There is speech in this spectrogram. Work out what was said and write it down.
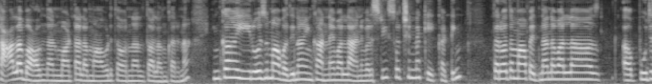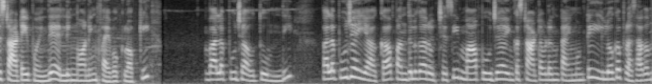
చాలా బాగుందన్నమాట అలా మామిడి తోరణాలతో అలంకరణ. ఇంకా ఈరోజు మా వదిన ఇంకా అన్నయ్య వాళ్ళ యానివర్సరీ సో చిన్న కేక్ కటింగ్ తర్వాత మా పెద్దనాన్న వాళ్ళ పూజ స్టార్ట్ అయిపోయింది ఎర్లీ మార్నింగ్ ఫైవ్ ఓ క్లాక్కి. వాళ్ళ పూజ అవుతూ ఉంది. వాళ్ళ పూజ అయ్యాక పందులు గారు వచ్చేసి మా పూజ ఇంకా స్టార్ట్ అవ్వడానికి టైం ఉంటే ఈలోగా ప్రసాదం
